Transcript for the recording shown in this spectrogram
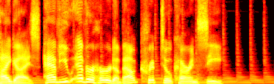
Hi guys, have you ever heard about cryptocurrency?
